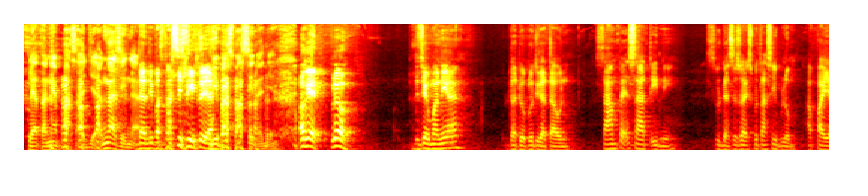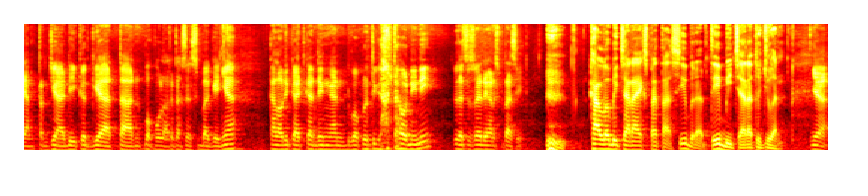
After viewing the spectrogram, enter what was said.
kelihatannya pas aja. Enggak sih enggak. dan dipas-pasin gitu ya. Dipas-pasin aja. Oke, bro. Di Jackmania udah 23 tahun. Sampai saat ini sudah sesuai ekspektasi belum? Apa yang terjadi, kegiatan, popularitas dan sebagainya kalau dikaitkan dengan 23 tahun ini sudah sesuai dengan ekspektasi? Kalau bicara ekspektasi berarti bicara tujuan. Ya.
